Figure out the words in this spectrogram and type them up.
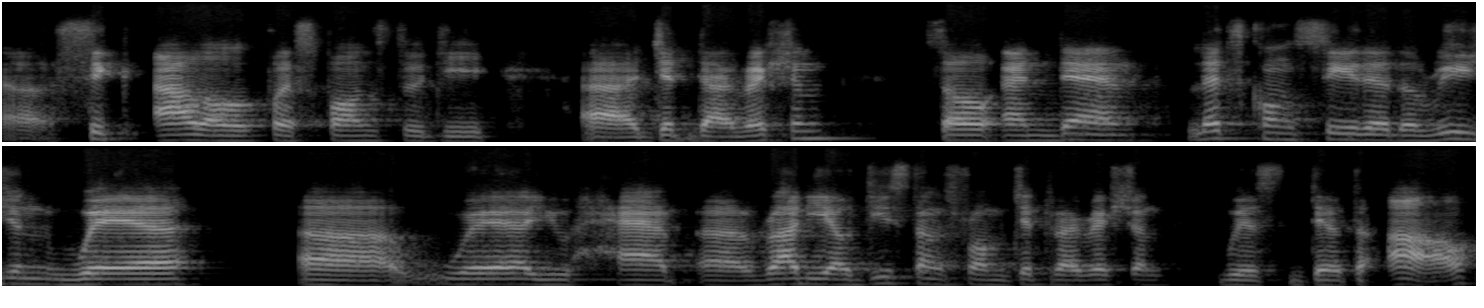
uh, thick arrow corresponds to the uh, jet direction. So and then let's consider the region where uh, where you have uh, radial distance from jet direction with delta r.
